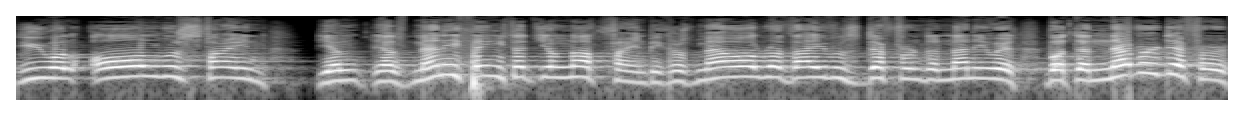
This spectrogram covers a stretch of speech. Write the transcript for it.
You will always find there's many things that you'll not find because all revivals different in many ways, but they never differ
